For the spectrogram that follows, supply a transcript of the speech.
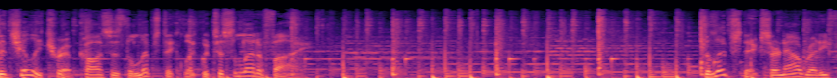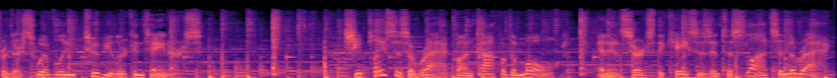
The chilly trip causes the lipstick liquid to solidify. The lipsticks are now ready for their swiveling tubular containers. She places a rack on top of the mold and inserts the cases into slots in the rack.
